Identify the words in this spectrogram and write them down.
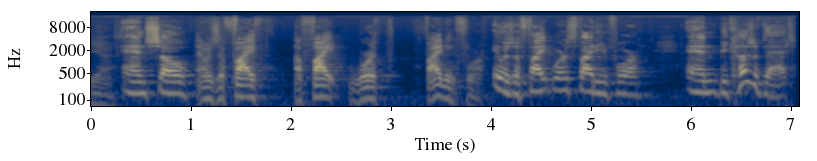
Yes. And so It was a fight, a fight worth fighting for. it was a fight worth fighting for. And because of that,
